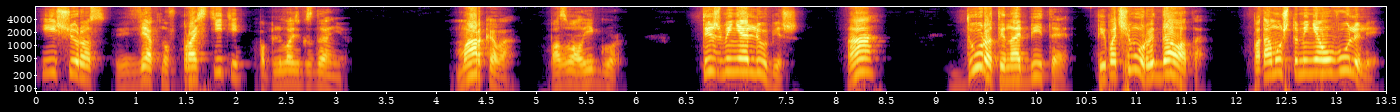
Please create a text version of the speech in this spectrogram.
и еще раз, вякнув «простите», поплелась к зданию. «Маркова!» — позвал Егор. «Ты ж меня любишь, а? Дура ты набитая! Ты почему рыдала-то? Потому что меня уволили?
